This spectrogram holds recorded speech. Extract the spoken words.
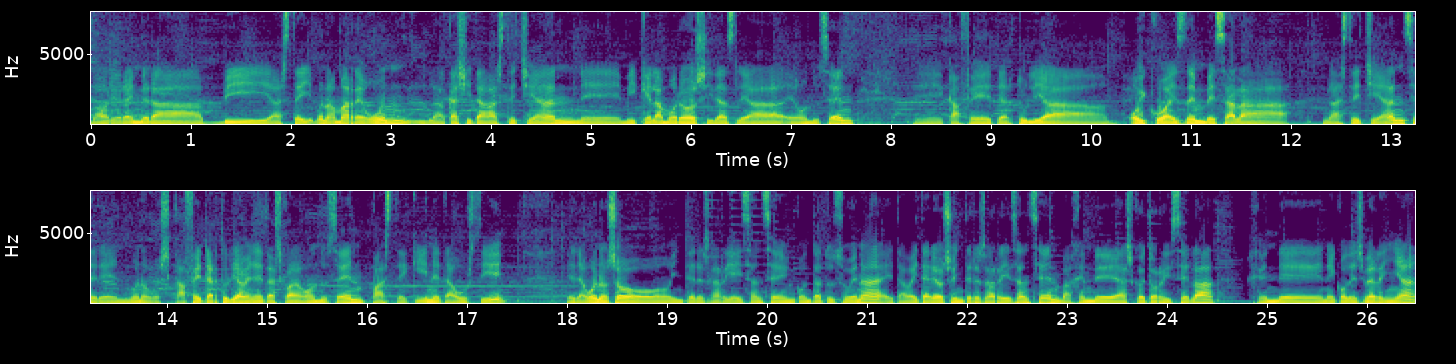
Ba hori, orain dela bi aste, bueno, amar egun, lakasita gaztetxean, e, Mikel Amoros idazlea egon duzen, e, kafe tertulia oikoa ez den bezala gaztetxean, zeren, bueno, pues, kafe tertulia benetazkoa egon duzen, pastekin eta guzti, Eta bueno, oso interesgarria izan zen kontatu zuena, eta baita ere oso interesgarria izan zen, ba, jende asko etorri zela, jende nahiko desberdina,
